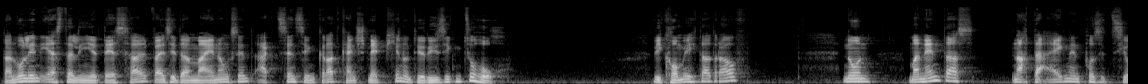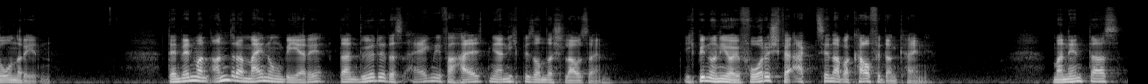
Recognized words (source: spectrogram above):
Dann wohl in erster Linie deshalb, weil Sie der Meinung sind, Aktien sind gerade kein Schnäppchen und die Risiken zu hoch. Wie komme ich da drauf? Nun, man nennt das nach der eigenen Position reden. Denn wenn man anderer Meinung wäre, dann würde das eigene Verhalten ja nicht besonders schlau sein. Ich bin noch nie euphorisch für Aktien, aber kaufe dann keine. Man nennt das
